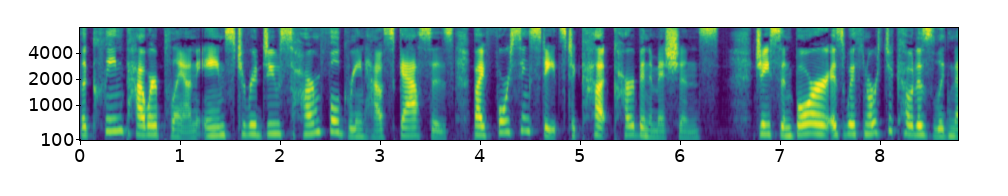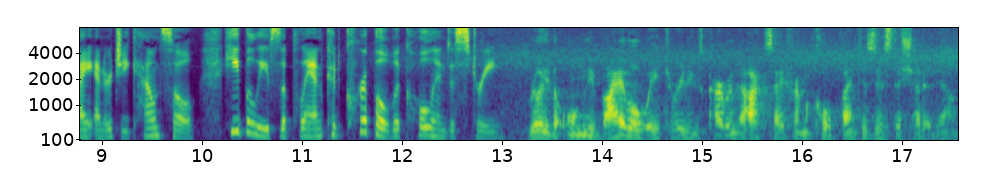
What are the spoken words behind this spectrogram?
The Clean Power Plan aims to reduce harmful greenhouse gases by forcing states to cut carbon emissions. Jason Bohrer is with North Dakota's Lignite Energy Council. He believes the plan could cripple the coal industry. Really, the only viable way to reduce carbon dioxide from a coal plant is just to shut it down.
